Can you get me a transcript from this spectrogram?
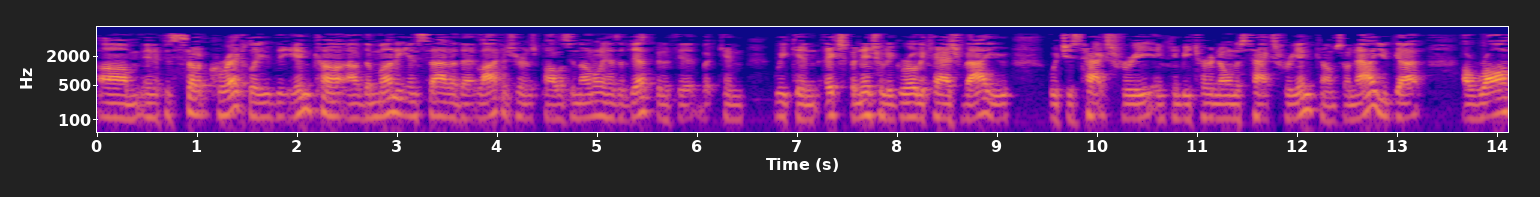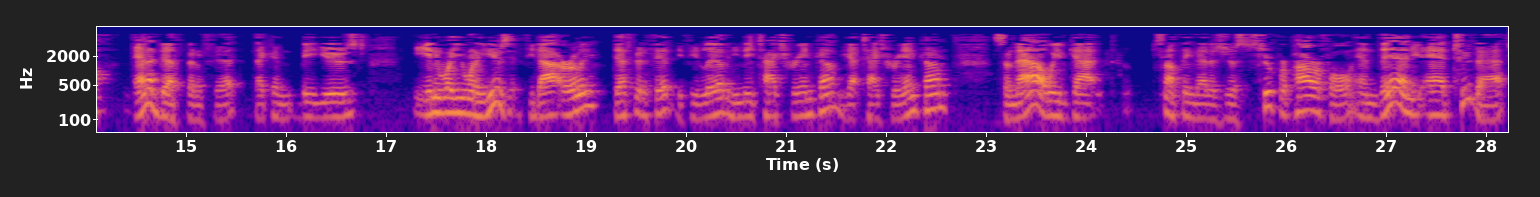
Um, and if it's set up correctly, the income, uh, the money inside of that life insurance policy not only has a death benefit, but can, we can exponentially grow the cash value, which is tax free and can be turned on as tax free income. So now you've got a Roth and a death benefit that can be used any way you want to use it. If you die early, death benefit. If you live and you need tax free income, you got tax free income. So now we've got something that is just super powerful. And then you add to that,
